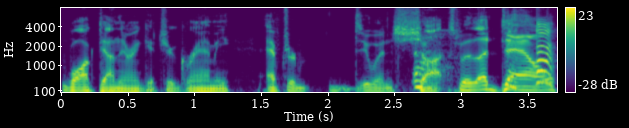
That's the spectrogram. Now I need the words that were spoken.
walk down there and get your Grammy after doing shots with Adele. and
